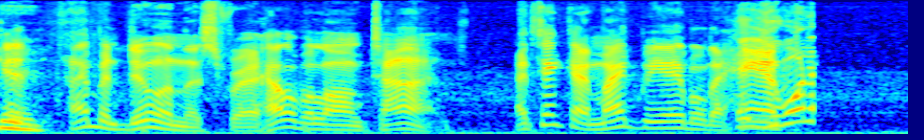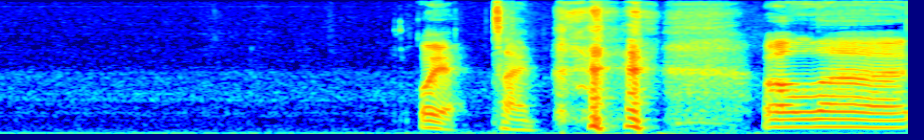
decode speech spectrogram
Kid, I've been doing this for a hell of a long time. I think I might be able to Hey, you handle. want to... Oh yeah, time. well, uh,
